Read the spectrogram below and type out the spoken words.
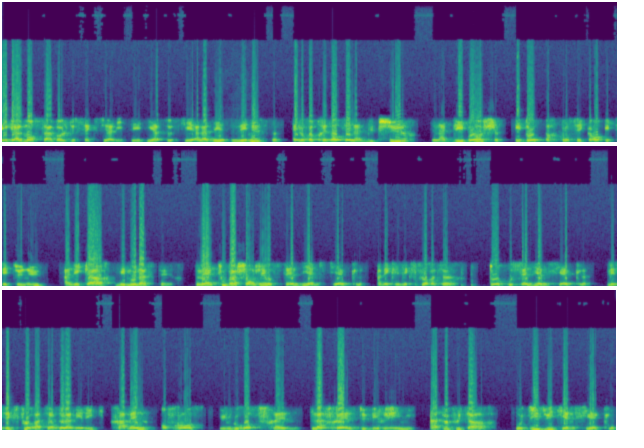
Également symbole de sexualité et associée à la déesse Vénus, elle représentait la luxure, la débauche et donc par conséquent était tenue à l'écart des monastères. Mais tout va changer au XVIe siècle avec les explorateurs. Donc au XVIe siècle, les explorateurs de l'Amérique ramènent en France une grosse fraise, la fraise de Virginie. Un peu plus tard, au XVIIIe siècle,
